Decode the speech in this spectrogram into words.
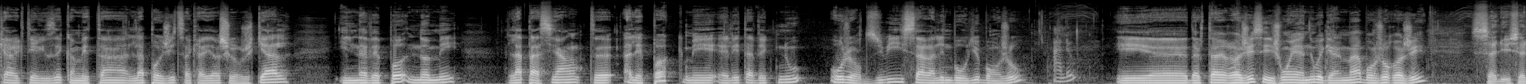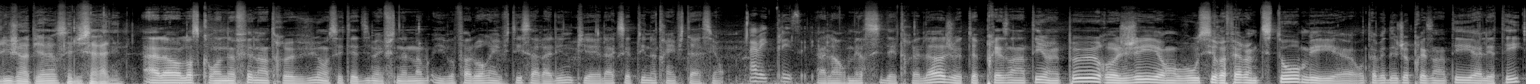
caractérisait comme étant l'apogée de sa carrière chirurgicale. Il n'avait pas nommé la patiente à l'époque, mais elle est avec nous aujourd'hui. Sarah-Lyne Beaulieu, bonjour. Allô? Et Dr Roger s'est joint à nous également. Bonjour Roger. Salut, salut Jean-Pierre, salut Saraline. Alors, lorsqu'on a fait l'entrevue, on s'était dit, bien, finalement, il va falloir inviter Saraline, puis elle a accepté notre invitation. Avec plaisir. Alors, merci d'être là. Je vais te présenter un peu. Roger, on va aussi refaire un petit tour, mais euh, on t'avait déjà présenté à l'été.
